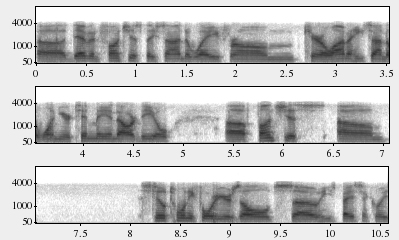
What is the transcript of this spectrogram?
Uh, Devin Funchess they signed away from Carolina. He signed a one-year, ten million dollar deal. Uh, Funchess um, still 24 years old, so he's basically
